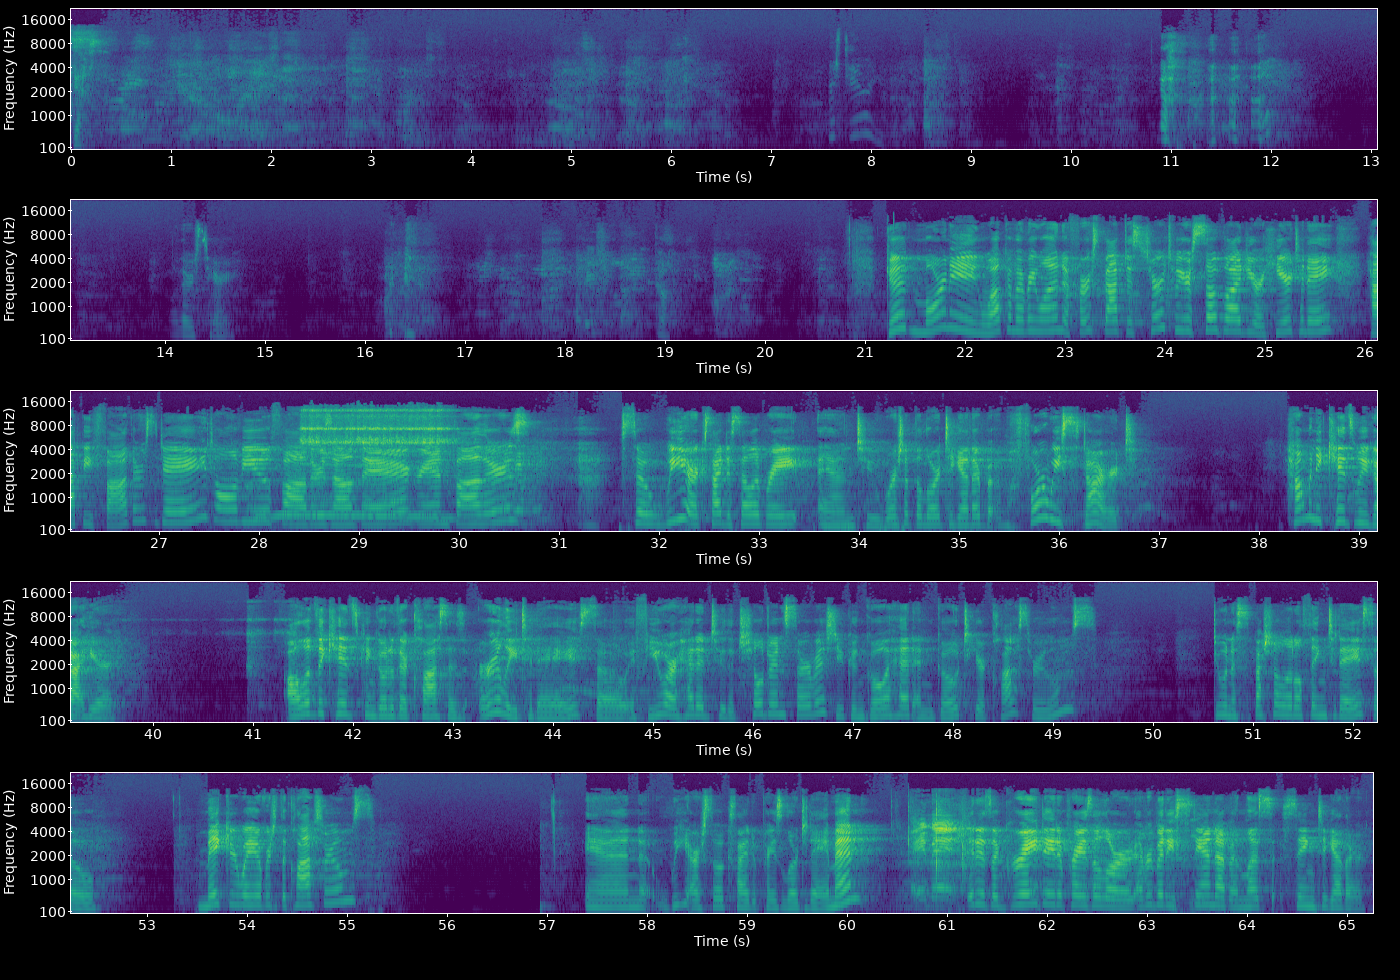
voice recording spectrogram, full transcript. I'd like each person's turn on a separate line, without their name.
Yes. Where's Terry? oh, there's Terry. Oh. Good morning. Welcome, everyone, to First Baptist Church. We are so glad you're here today. Happy Father's Day to all of you fathers out there, grandfathers. So, we are excited to celebrate and to worship the Lord together. But before we start, how many kids we got here? All of the kids can go to their classes early today. So, if you are headed to the children's service, you can go ahead and go to your classrooms. Doing a special little thing today. So, make your way over to the classrooms. And we are so excited to praise the Lord today. Amen?
Amen.
It is a great day to praise the Lord. Everybody stand up and let's sing together.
